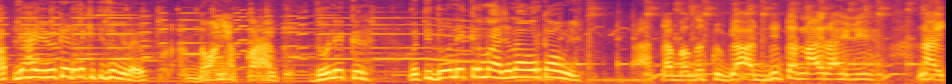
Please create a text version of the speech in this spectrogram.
आपल्या हायवे कडेला किती जमीन आहे हो? दोन एकर आहे ते. दोन एकर? मग ती दोन एकर माझ्या नावावर का होईल? आता बघत तुझ्या आजी तर नाही राहिली. नाही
